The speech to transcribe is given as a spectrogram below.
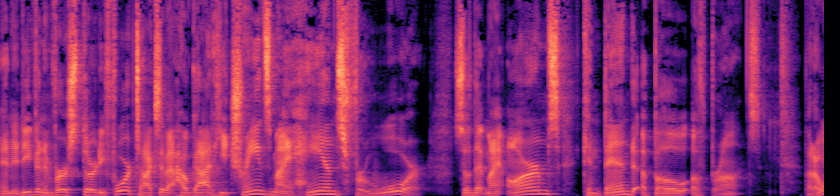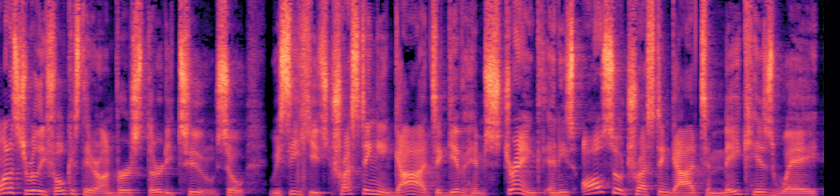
And it even in verse 34 talks about how God, he trains my hands for war so that my arms can bend a bow of bronze. But I want us to really focus there on verse 32. So we see he's trusting in God to give him strength, and he's also trusting God to make his way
